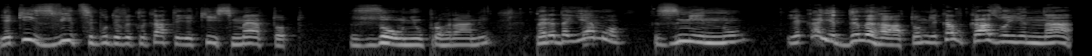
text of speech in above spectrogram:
який звідси буде викликати якийсь метод ззовні в програмі, передаємо змінну, яка є делегатом, яка вказує на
